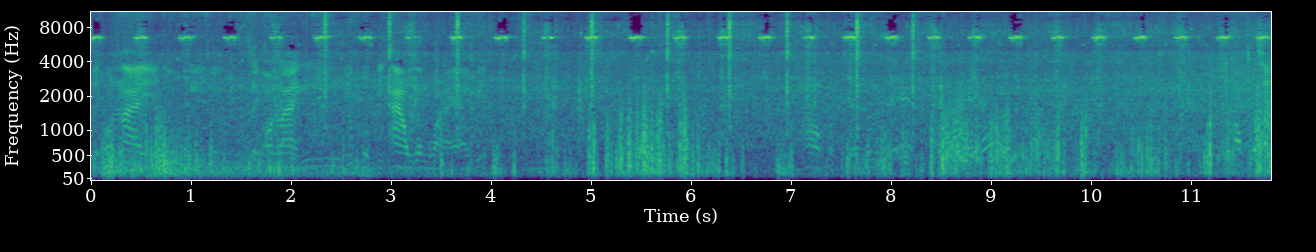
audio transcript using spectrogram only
dạy online nhiều khi dạy online cái lúc mà bị out ra ngoài ai biết học ở trường nó dễ dễ lắm học trên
